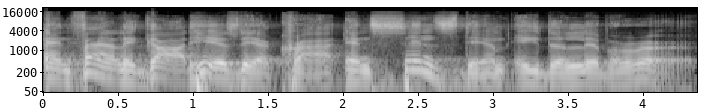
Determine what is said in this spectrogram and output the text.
And finally, God hears their cry and sends them a deliverer.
